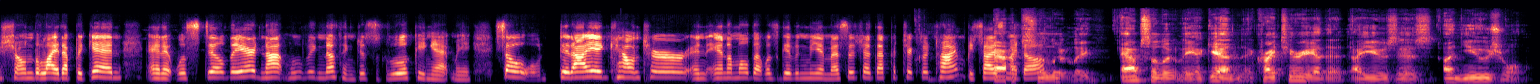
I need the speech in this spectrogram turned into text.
shone the light up again and it was still there, not moving, nothing, just looking at me. So, did I encounter an animal that was giving me a message at that particular time besides Absolutely. my dog? Absolutely. Absolutely. Again, the criteria that I use is unusual.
